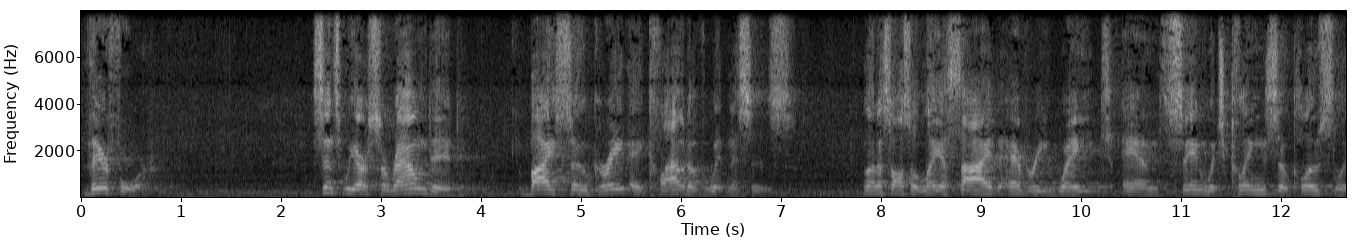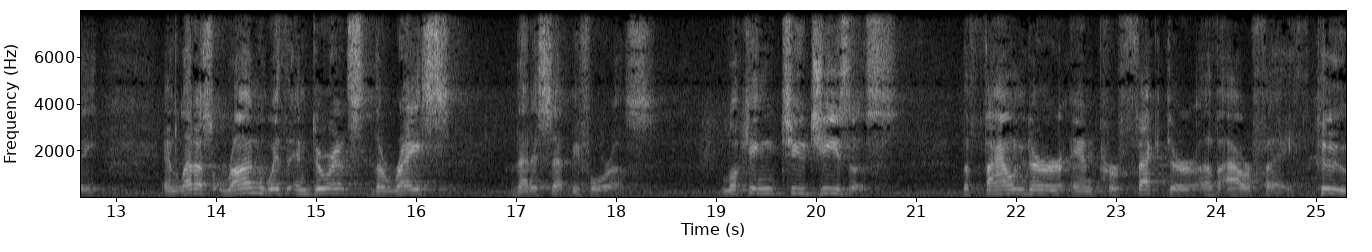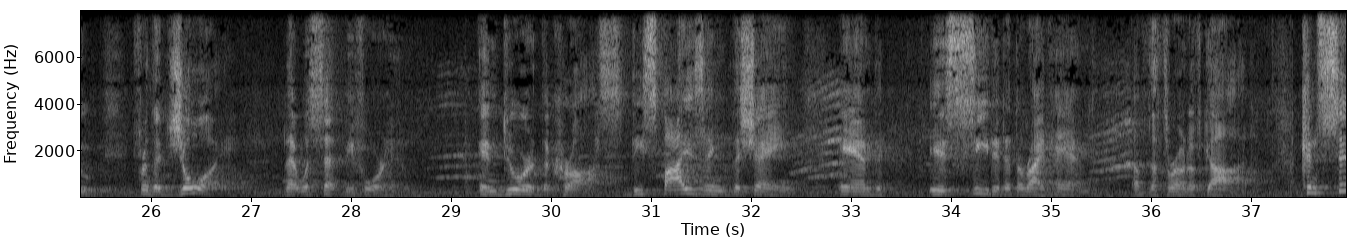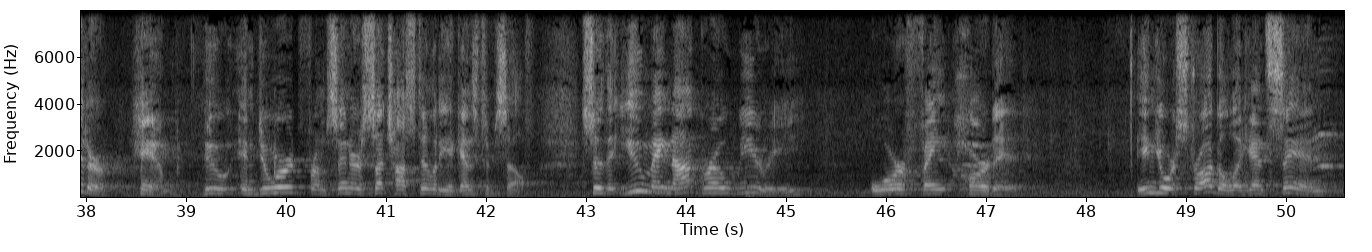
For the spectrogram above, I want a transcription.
Therefore, since we are surrounded by so great a cloud of witnesses, let us also lay aside every weight and sin which clings so closely, and let us run with endurance the race that is set before us, looking to Jesus the founder and perfecter of our faith, who, for the joy that was set before him, endured the cross, despising the shame, and is seated at the right hand of the throne of God. Consider him who endured from sinners such hostility against himself, so that you may not grow weary or faint hearted. In your struggle against sin,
